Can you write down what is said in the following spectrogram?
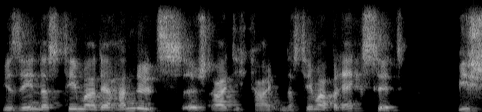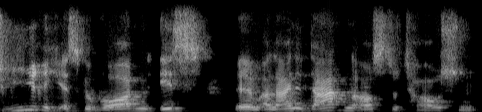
Wir sehen das Thema der Handelsstreitigkeiten, das Thema Brexit, wie schwierig es geworden ist, ähm, alleine Daten auszutauschen,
